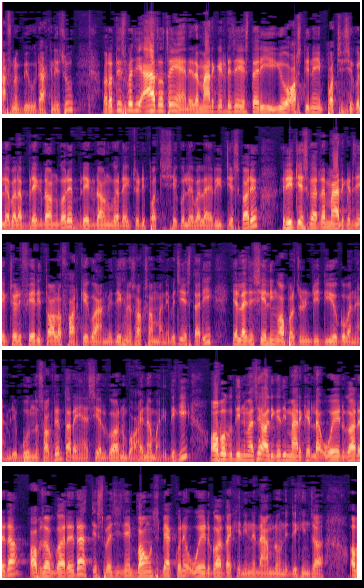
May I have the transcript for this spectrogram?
आफ्नो भ्यू राख्नेछु। र त्यसपछि आज चाहिँ यहाँनिर मार्केटले चाहिँ यसरी यो अस्ति नै पच्चिसको लेभललाई ब्रेकडाउन गर्यो। ब्रेकडाउन गरेर एकचोटि पच्चिसको लेभललाई रिटेस्ट गर्यो। रिटेस्ट गरेर मार्केट चाहिँ एकचोटि फेरि तल फर्केको हामीले देख्न सक्छौँ भनेपछि यसरी यसलाई चाहिँ सेलिङ अपर्च्युनिटी दिएको भने हामीले बुझ्न सक्थ्यौँ। तर यहाँ सेल गर्नु भएन भनेदेखि अबको दिनमा चाहिँ अलिकति मार्केटलाई वेट गरेर अब्जर्भ गरेर त्यसपछि चाहिँ बााउन्स ब्याकको नै वेट गर्दाखेरि नै राम्रो हुने देखिन्छ। अब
